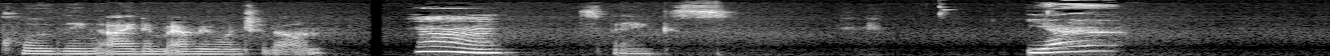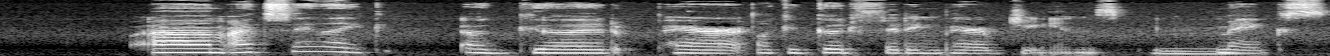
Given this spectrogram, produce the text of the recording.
clothing item everyone should own? Hmm. Spanx. Yeah. Um, I'd say like a good pair, like a good fitting pair of jeans Mm. makes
